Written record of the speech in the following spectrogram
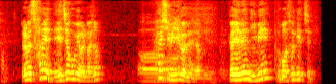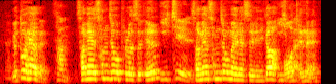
3. 여러분 3의 4제곱이 얼마죠? 어... 81이거든요. 그러니까 얘는 이미 넘어서겠지. 이거 또 해야 돼. 3. 3의 3제곱 플러스 1. 27. 3의 3제곱 마이너스 1이니까 어 28. 됐네.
